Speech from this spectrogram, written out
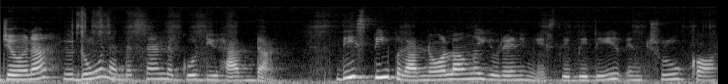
Jonah, you don't understand the good you have done. These people are no longer your enemies. They believe in true God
